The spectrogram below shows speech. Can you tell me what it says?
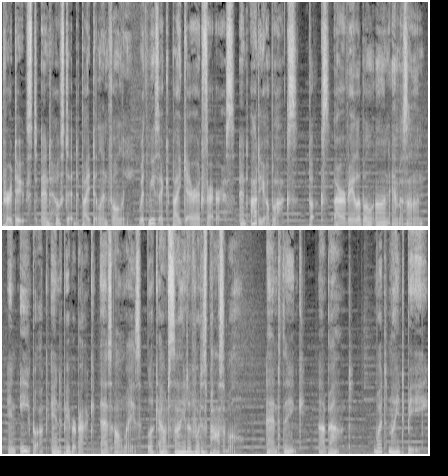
produced, and hosted by Dylan Foley, with music by Garrett Ferris and AudioBlocks. Books are available on Amazon in ebook and paperback. As always, look outside of what is possible and think about what might be.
